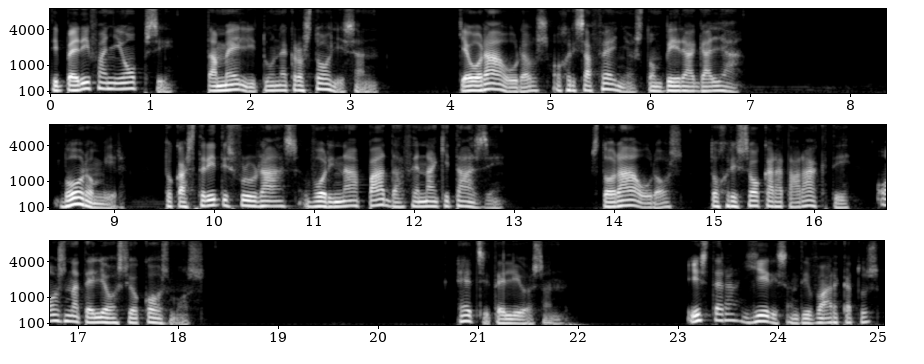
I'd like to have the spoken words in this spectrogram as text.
Την περήφανη όψη τα μέλη του νεκροστόλησαν και ο Ράουρος, ο Χρυσαφένιος, τον πήρε αγκαλιά. Μπόρομιρ, το καστρί της φρουράς βορεινά πάντα θενά κοιτάζει. Στο Ράουρος, το χρυσό καραταράκτη, ως να τελειώσει ο κόσμος. Έτσι τελείωσαν. Ύστερα γύρισαν τη βάρκα τους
